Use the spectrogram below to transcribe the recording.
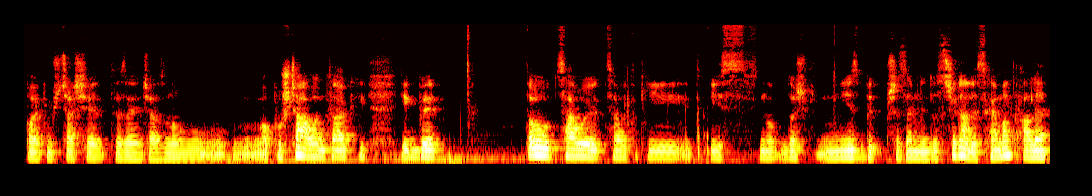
po jakimś czasie te zajęcia znowu opuszczałem, tak? I jakby to był cały, cały taki, taki no, dość niezbyt przeze mnie dostrzegany schemat, ale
